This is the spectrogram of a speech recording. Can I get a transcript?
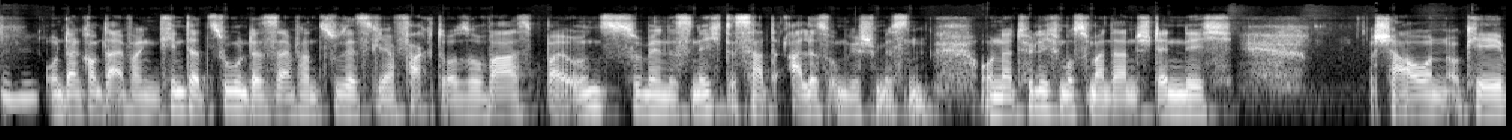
mhm. und dann kommt da einfach ein Kind dazu und das ist einfach ein zusätzlicher Faktor. So war es bei uns zumindest nicht. Es hat alles umgeschmissen. Und natürlich muss man dann ständig schauen, okay,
